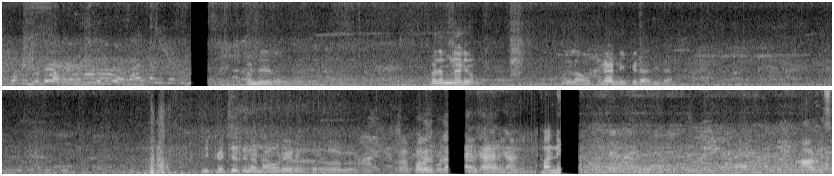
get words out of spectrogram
கூட்டி சொல்லிட்டு அவங்க எனக்கு சொல்லி தரேன் கொஞ்சம் கொஞ்சம் முன்னாடி வாங்க. அவன் பின்னாடி நிற்கிற அதுதான். நிற்க வச்சதுல நான் கூட எடுக்க ஆஃபீஸ்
